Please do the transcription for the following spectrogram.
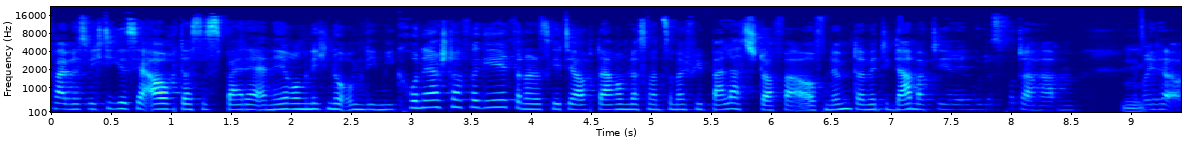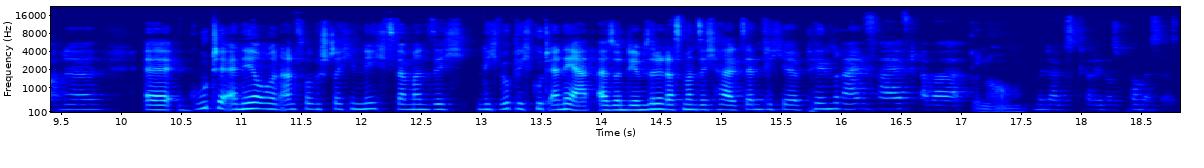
Vor allem das Wichtige ist ja auch, dass es bei der Ernährung nicht nur um die Mikronährstoffe geht, sondern es geht ja auch darum, dass man zum Beispiel Ballaststoffe aufnimmt, damit die Darmbakterien gutes Futter haben. Mhm. bringt ja auch eine äh, gute Ernährung in Anführungsstrichen nichts, wenn man sich nicht wirklich gut ernährt. Also in dem Sinne, dass man sich halt sämtliche Pillen reinpfeift, aber genau. mittags Currywurst Pommes isst.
